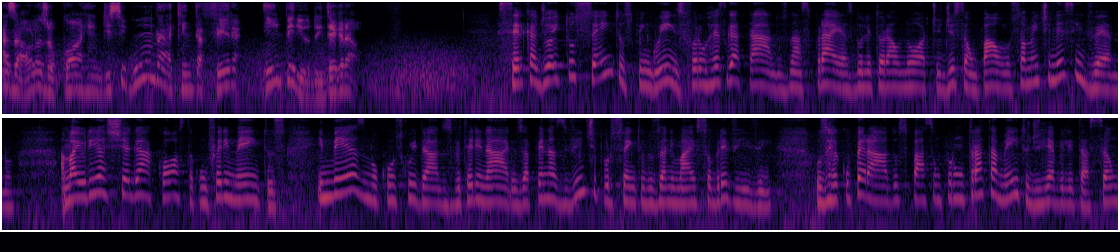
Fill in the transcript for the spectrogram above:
As aulas ocorrem de segunda a quinta-feira em período integral. Cerca de 800 pinguins foram resgatados nas praias do litoral norte de São Paulo somente nesse inverno. A maioria chega à costa com ferimentos e, mesmo com os cuidados veterinários, apenas 20% dos animais sobrevivem. Os recuperados passam por um tratamento de reabilitação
